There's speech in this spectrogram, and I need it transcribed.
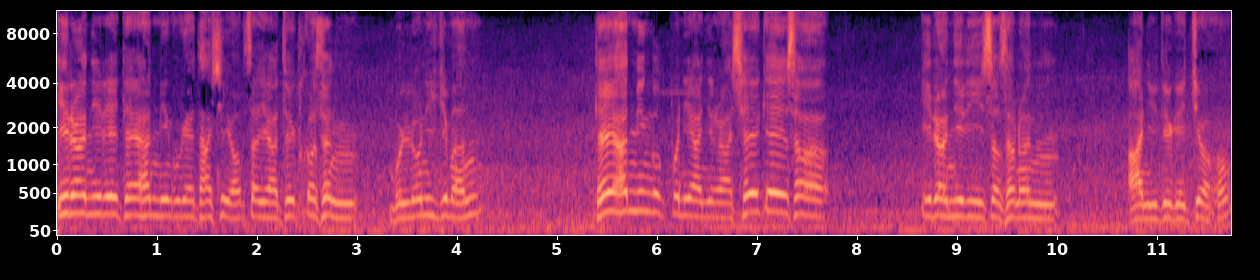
이런 일이 대한민국에 다시 없어야 될 것은 물론이지만 대한민국뿐이 아니라 세계에서 이런 일이 있어서는 아니 되겠죠.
